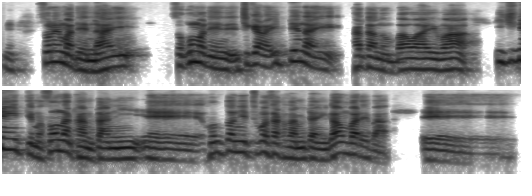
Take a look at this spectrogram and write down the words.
ね、それまでない、そこまで力いってない方の場合は、1年行ってもそんな簡単に、えー、本当に坪坂さんみたいに頑張れば、えー、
